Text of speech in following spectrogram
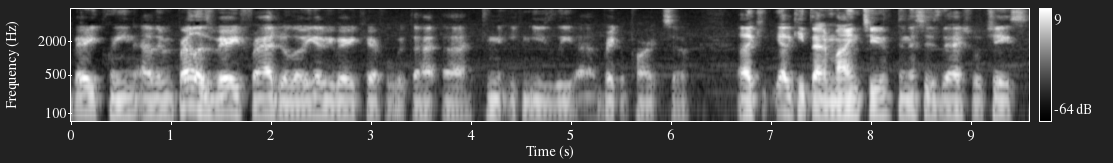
very clean. Uh, the umbrella is very fragile though. You gotta be very careful with that. Uh, can, can easily uh, break apart. So uh, you gotta keep that in mind too. And this is the actual chase.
